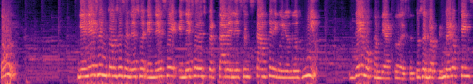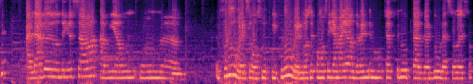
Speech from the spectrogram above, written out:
Todo. Y en ese entonces, en eso, en ese, en ese despertar, en ese instante, digo yo, Dios mío, debo cambiar todo esto. Entonces lo primero que hice, al lado de donde yo estaba, había un, un um, Frubers o Fruber, no sé cómo se llama allá, donde venden muchas frutas, verduras, todo eso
